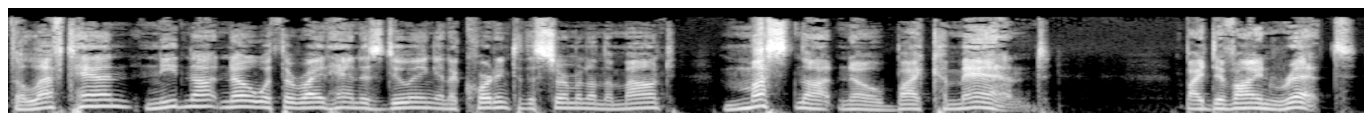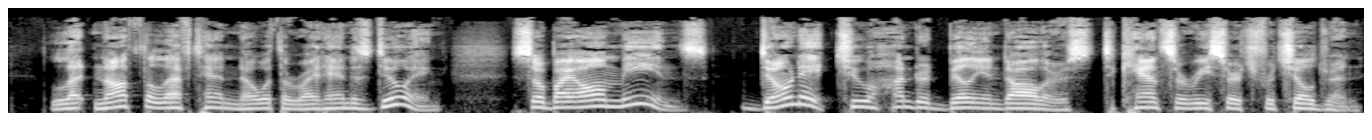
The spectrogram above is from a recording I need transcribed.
The left hand need not know what the right hand is doing, and according to the Sermon on the Mount, must not know by command, by divine writ. Let not the left hand know what the right hand is doing. So by all means, donate $200 billion to cancer research for children.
